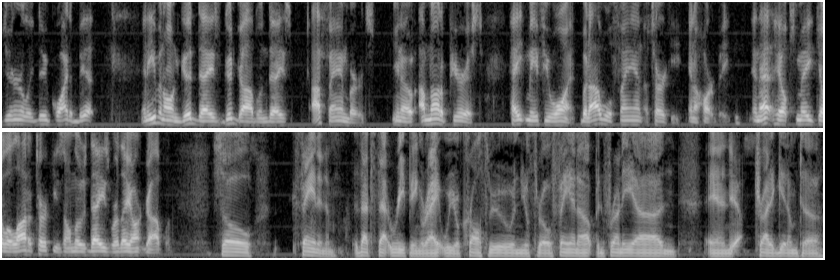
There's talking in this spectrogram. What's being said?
generally do quite a bit, and even on good days, good gobbling days, I fan birds. You know, I'm not a purist. Hate me if you want, but I will fan a turkey in a heartbeat. And that helps me kill a lot of turkeys on those days where they aren't gobbling. So, fanning them that's that reaping, right? Where you'll crawl through and you'll throw a fan up in front of you and and yeah. try to get them to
